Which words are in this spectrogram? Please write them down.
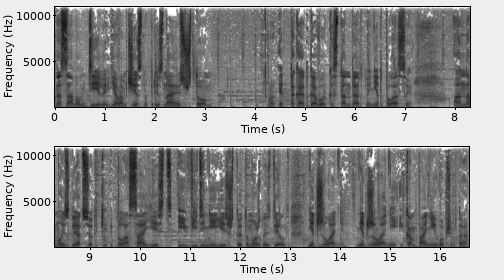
На самом деле, я вам честно признаюсь, что это такая отговорка стандартная, нет полосы. А на мой взгляд, все-таки и полоса есть, и видение есть, что это можно сделать. Нет желания. Нет желания, и компании, в общем-то,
